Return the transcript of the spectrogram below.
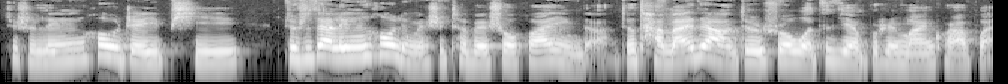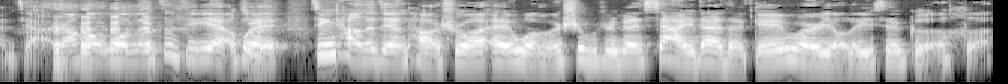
就是零零后这一批，就是在零零后里面是特别受欢迎的。就坦白讲，就是说我自己也不是 Minecraft 玩家，然后我们自己也会 经常的检讨说，哎，我们是不是跟下一代的 gamer 有了一些隔阂？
